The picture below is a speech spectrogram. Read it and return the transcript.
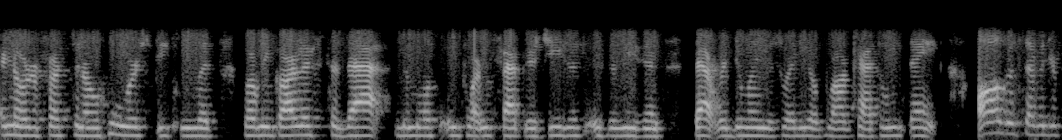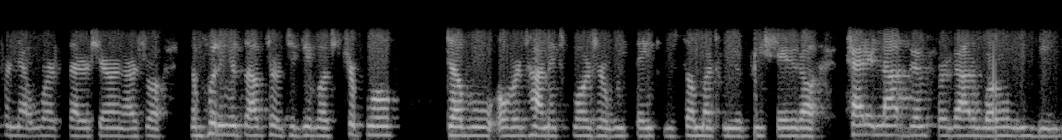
in order for us to know who we're speaking with. But regardless to that, the most important factor is Jesus is the reason that we're doing this radio broadcast. And we thank all the seven different networks that are sharing our show and putting us out there to give us triple, double overtime exposure. We thank you so much. We appreciate it all. Had it not been for God, where would we be?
